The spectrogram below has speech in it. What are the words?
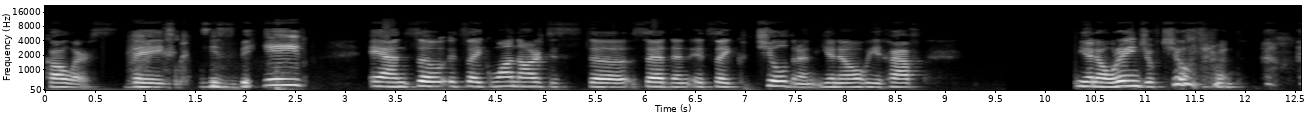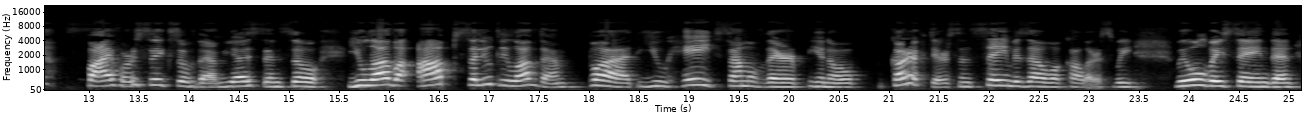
colors. They misbehave. And so it's like one artist uh, said, and it's like children, you know, we have, you know, range of children, five or six of them, yes. And so you love, absolutely love them, but you hate some of their, you know, characters and same with our colors. We, we always saying then,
